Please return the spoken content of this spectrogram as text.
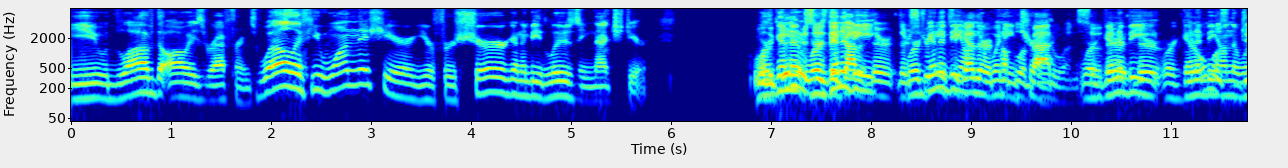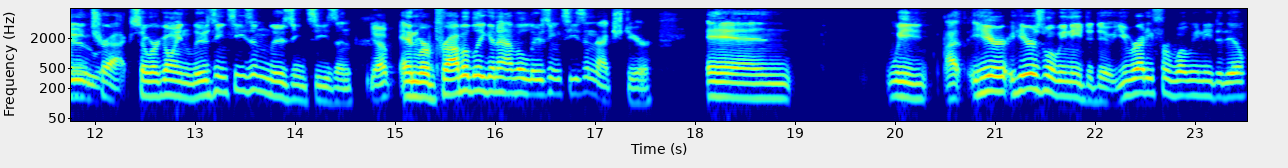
he would love to always reference. Well, if you won this year, you're for sure going to be losing next year. Well, we're gonna we're gonna be they're- they're we're gonna be on the winning track. ones. We're So gonna be we're gonna be on the winning due. track. So we're going losing season, losing season, Yep. and we're probably gonna have a losing season next year. And we I, here here's what we need to do. You ready for what we need to do?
